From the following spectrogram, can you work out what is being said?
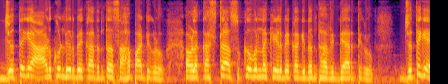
ಜೊತೆಗೆ ಆಡ್ಕೊಂಡಿರಬೇಕಾದಂಥ ಸಹಪಾಠಿಗಳು ಅವಳ ಕಷ್ಟ, ಸುಖವನ್ನು ಕೇಳಬೇಕಾಗಿದ್ದಂತಹ ವಿದ್ಯಾರ್ಥಿಗಳು. ಜೊತೆಗೆ,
